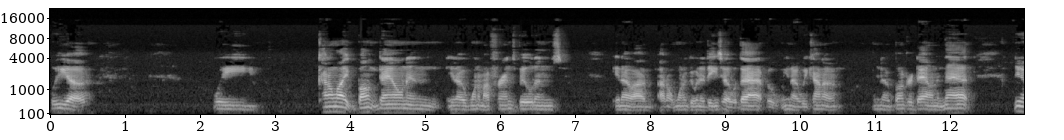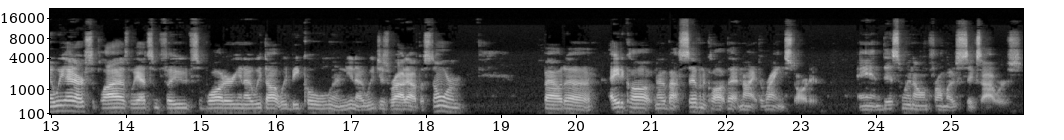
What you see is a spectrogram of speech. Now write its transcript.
We, uh, we kind of like bunked down in you know one of my friends' buildings. You know, I I don't want to go into detail with that, but you know we kind of you know bunkered down in that. You know, we had our supplies, we had some food, some water. You know, we thought we'd be cool, and you know we just ride out the storm. About uh, eight o'clock, no, about seven o'clock that night, the rain started, and this went on for almost six hours.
